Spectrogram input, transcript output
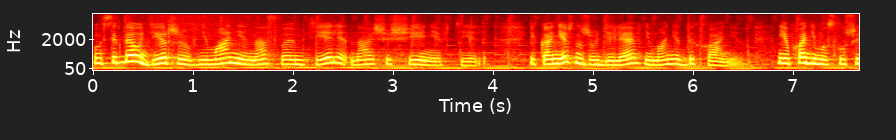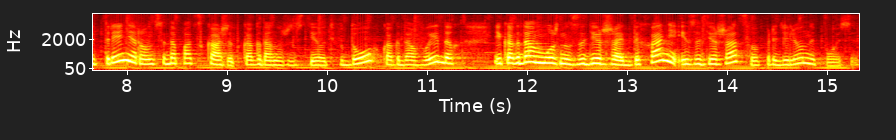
Мы всегда удерживаем внимание на своем теле, на ощущения в теле. И, конечно же, уделяем внимание дыханию. Необходимо слушать тренера, он всегда подскажет, когда нужно сделать вдох, когда выдох, и когда можно задержать дыхание и задержаться в определенной позе.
